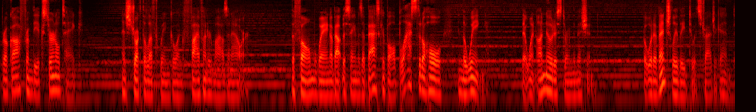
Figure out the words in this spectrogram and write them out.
broke off from the external tank and struck the left wing going 500 miles an hour. The foam, weighing about the same as a basketball, blasted a hole in the wing that went unnoticed during the mission. But would eventually lead to its tragic end.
